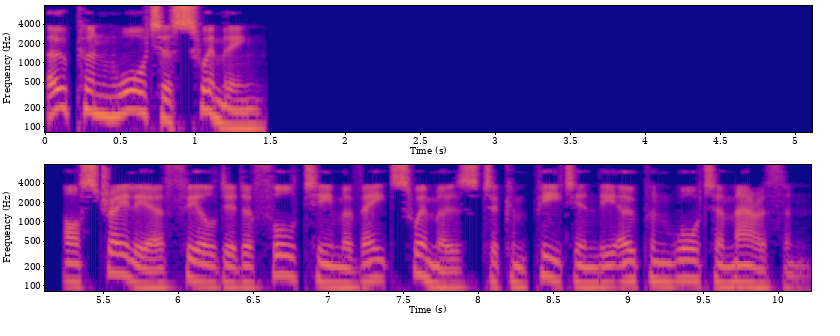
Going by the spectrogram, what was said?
Open water swimming Australia fielded a full team of eight swimmers to compete in the open water marathon.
